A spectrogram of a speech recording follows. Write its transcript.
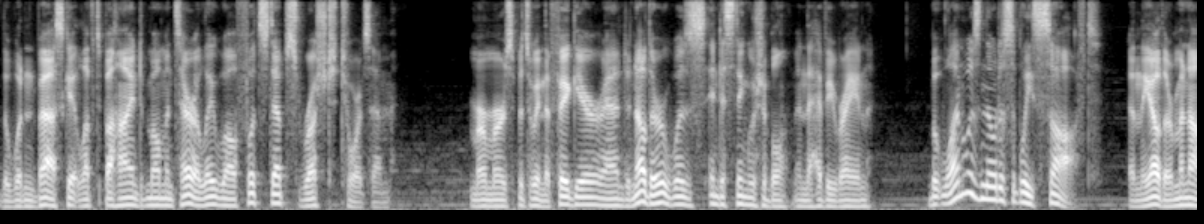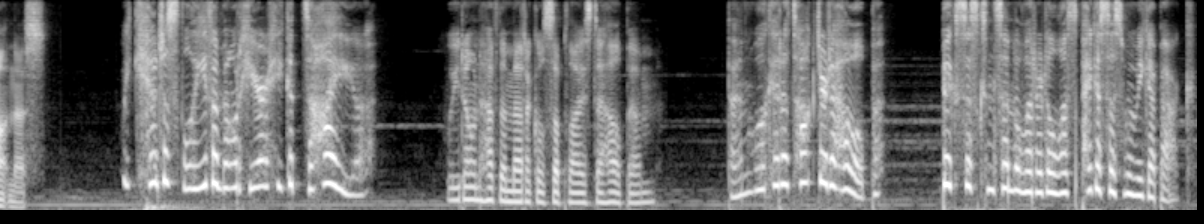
the wooden basket left behind momentarily while footsteps rushed towards him. Murmurs between the figure and another was indistinguishable in the heavy rain, but one was noticeably soft, and the other monotonous. We can't just leave him out here, he could die. We don't have the medical supplies to help him. Then we'll get a doctor to help. Big Sis can send a letter to Las Pegasus when we get back.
